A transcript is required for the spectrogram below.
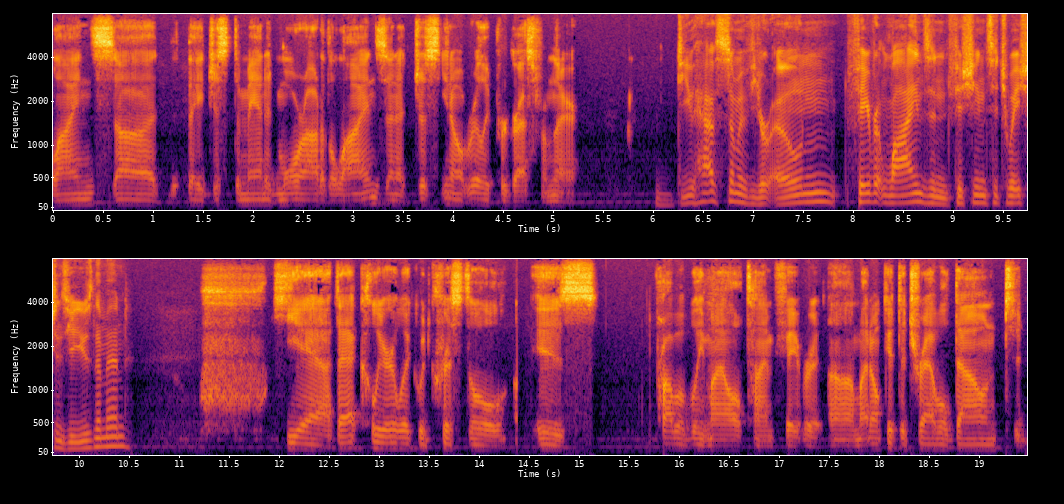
lines, uh, they just demanded more out of the lines and it just, you know, really progressed from there. Do you have some of your own favorite lines and fishing situations you use them in? Yeah, that clear liquid crystal is probably my all-time favorite. Um, I don't get to travel down to,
